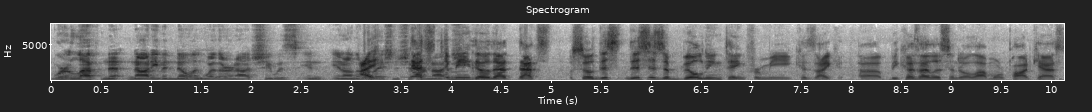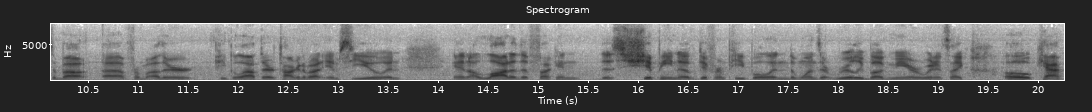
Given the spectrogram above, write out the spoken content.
we're left n- not even knowing whether or not she was in, in on the I, relationship that's or not. to She me could- though that that's so this this is a building thing for me because like uh, because I listen to a lot more podcasts about uh, from other people out there talking about MCU and and a lot of the fucking the shipping of different people and the ones that really bug me are when it's like oh Cap,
